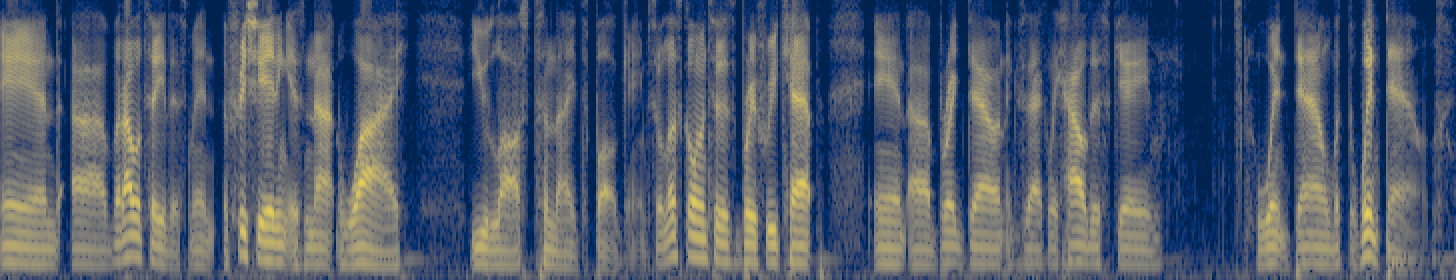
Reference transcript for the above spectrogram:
And uh, but I will tell you this, man, officiating is not why you lost tonight's ball game. So let's go into this brief recap and uh, break down exactly how this game went down with the went down.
